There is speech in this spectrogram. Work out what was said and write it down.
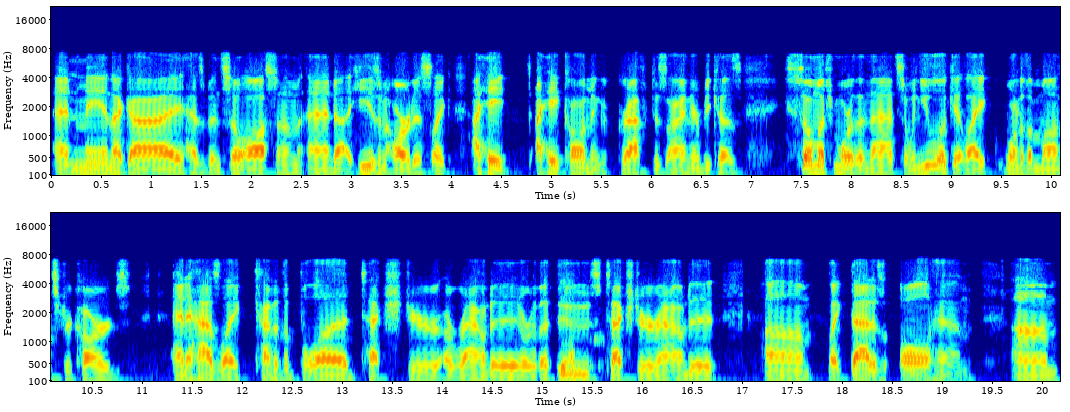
And man, that guy has been so awesome. And uh, he is an artist. Like I hate I hate calling him a graphic designer because he's so much more than that. So when you look at like one of the monster cards and it has like kind of the blood texture around it or the yeah. ooze texture around it, um, like that is all him. Um,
